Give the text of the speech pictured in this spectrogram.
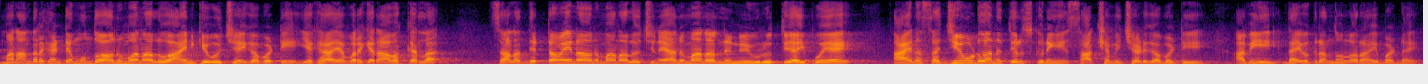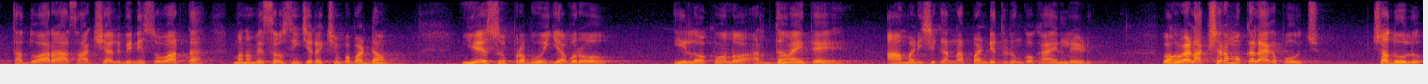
మనందరికంటే ముందు అనుమానాలు ఆయనకే వచ్చాయి కాబట్టి ఇక ఎవరికి రావక్కర్లా. చాలా దిట్టమైన అనుమానాలు వచ్చినాయి. అనుమానాలని నివృత్తి అయిపోయాయి. ఆయన సజీవుడు అని తెలుసుకుని సాక్ష్యం ఇచ్చాడు కాబట్టి అవి దైవ గ్రంథంలో రాయబడ్డాయి. తద్వారా ఆ సాక్ష్యాలు విని సువార్త మనం విశ్వసించి రక్షింపబడ్డాం. యేసు ప్రభు ఎవరో ఈ లోకంలో అర్థమైతే ఆ మనిషి కన్నా పండితుడు ఇంకొక ఆయన లేడు. ఒకవేళ అక్షరం ముక్క లేకపోవచ్చు చదువులో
